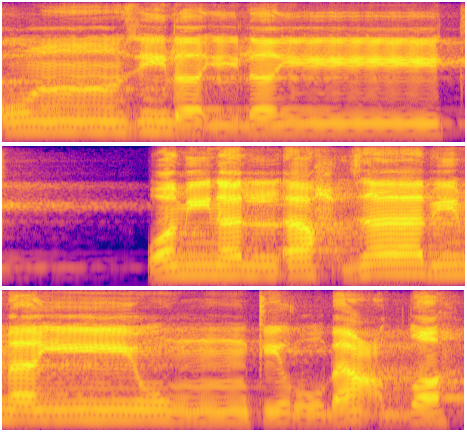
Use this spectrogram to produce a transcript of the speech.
أنزل إليك. ومن الأحزاب من ينكر بعضه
